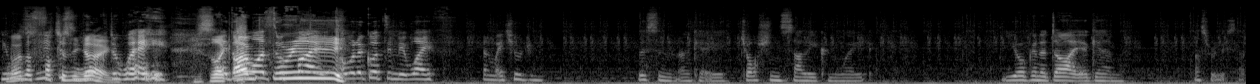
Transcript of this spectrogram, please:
He Where was- the fuck is he going? away. He's I like, don't I'm want free! to fight. I want to go to my wife and my children. Listen, okay, Josh and Sally can wait. You're gonna die again. That's really sad.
